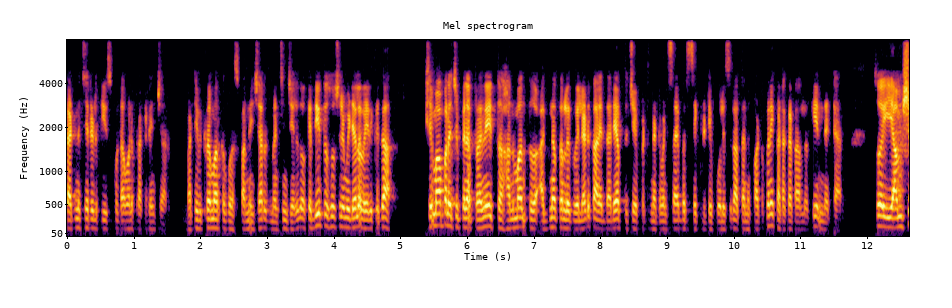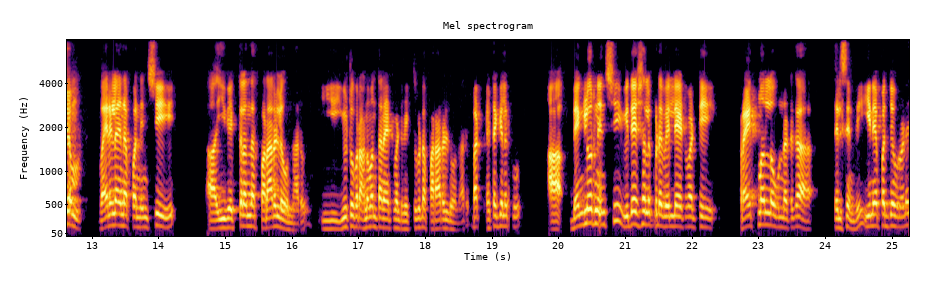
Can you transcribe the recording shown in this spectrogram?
కఠిన చర్యలు తీసుకుంటామని ప్రకటించారు. బట్టి విక్రమార్క కూడా స్పందించారు మెన్షన్ చేయలేదు. ఒక దీంతో సోషల్ మీడియాలో వేదికగా క్షమాపణ చెప్పిన ప్రణీత్ హనుమంత్ అజ్ఞాతంలోకి వెళ్ళాడు కానీ దర్యాప్తు చేపట్టినటువంటి సైబర్ సెక్యూరిటీ పోలీసులు అతన్ని పట్టుకుని కటకటాల్లోకి నెట్టారు. సో ఈ అంశం వైరల్ అయినప్పటి నుంచి ఈ వ్యక్తులందరూ పరారీలో ఉన్నారు. ఈ యూట్యూబర్ హనుమంత్ అనేటువంటి వ్యక్తి కూడా పరారీలో ఉన్నారు. బట్ ఎటగిలకు ఆ బెంగళూరు నుంచి విదేశాలకు కూడా వెళ్ళేటువంటి ప్రయత్నంలో ఉన్నట్టుగా తెలిసింది. ఈ నేపథ్యంలోనే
